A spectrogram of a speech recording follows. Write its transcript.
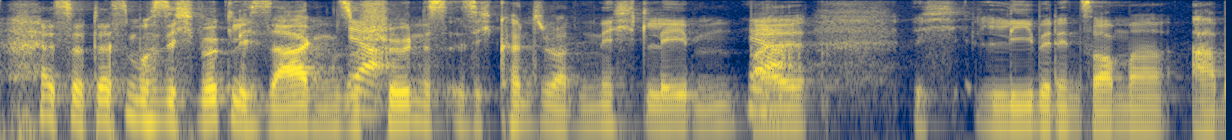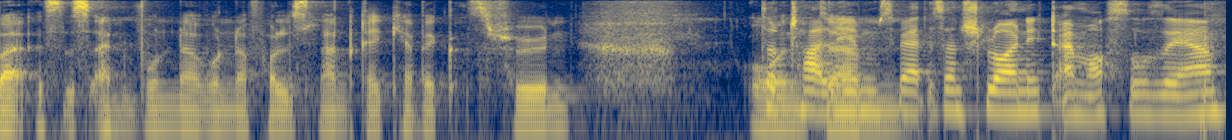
also das muss ich wirklich sagen, so ja. schön es ist, ich könnte dort nicht leben, ja. weil ich liebe den Sommer, aber es ist ein wunder, wundervolles Land. Reykjavik ist schön. Und, Total ähm, lebenswert, es entschleunigt einem auch so sehr.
